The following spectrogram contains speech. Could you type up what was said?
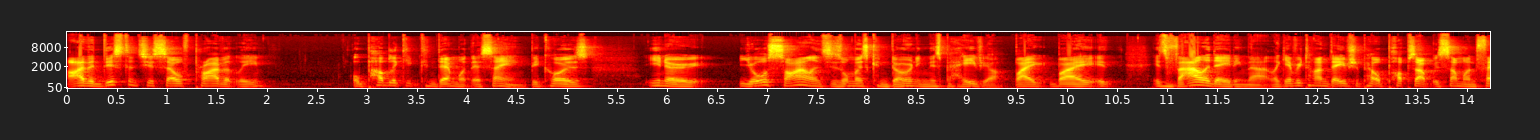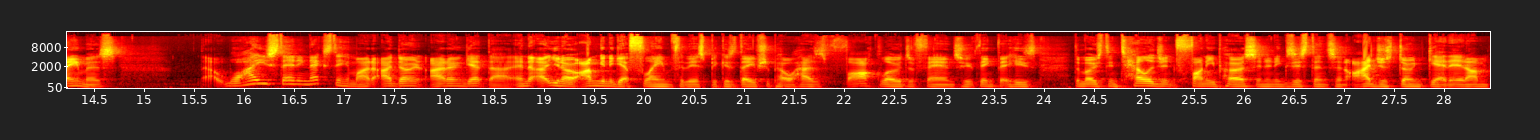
Either distance yourself privately or publicly condemn what they're saying because you know your silence is almost condoning this behavior by by it it's validating that like every time Dave Chappelle pops up with someone famous why are you standing next to him? I, I don't I don't get that. And uh, you know I'm gonna get flamed for this because Dave Chappelle has fuck loads of fans who think that he's the most intelligent, funny person in existence, and I just don't get it. I'm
